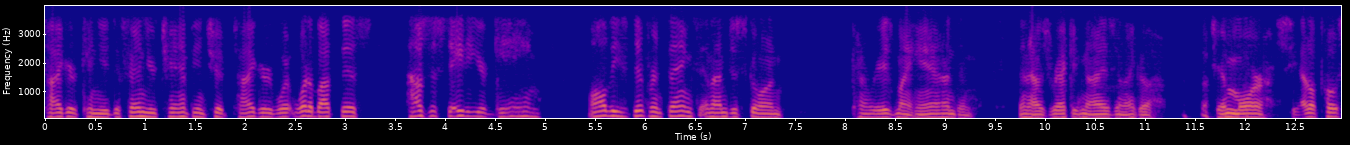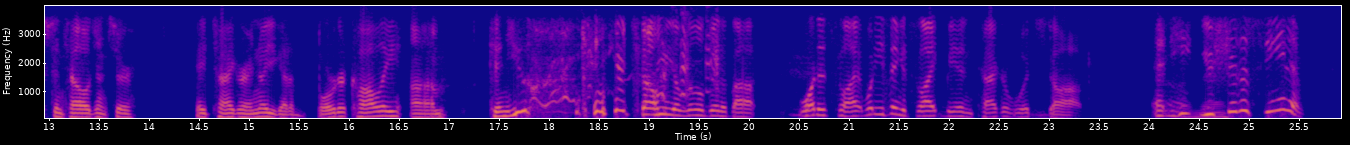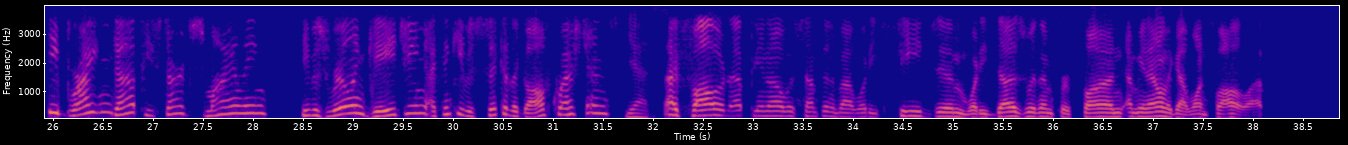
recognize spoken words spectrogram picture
Tiger, can you defend your championship? Tiger, what, what about this? How's the state of your game? All these different things. And I'm just going, kind of raise my hand. And then I was recognized and I go, Jim Moore, Seattle Post Intelligencer. Hey, Tiger, I know you got a border collie. Um, can you, can you tell me a little bit about what it's like? What do you think it's like being Tiger Woods' dog? And he, oh, you should have seen him he brightened up. He started smiling. He was real engaging. I think he was sick of the golf questions. Yes. I followed up, you know, with something about what he feeds him, what he does with him for fun. I mean, I only got one follow up.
